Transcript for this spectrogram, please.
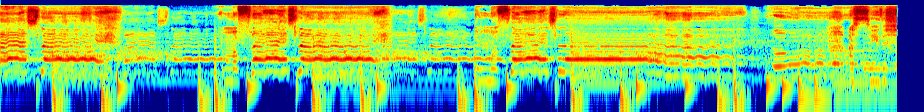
flashlight. In my flashlight.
